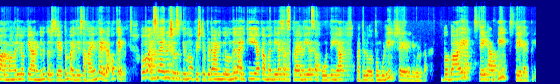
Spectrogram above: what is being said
മർമ്മങ്ങളിലൊക്കെ ആണെങ്കിൽ തീർച്ചയായിട്ടും വൈദ്യസഹായം തേടാം. ഓക്കെ. അപ്പൊ മനസ്സിലായെന്ന് വിശ്വസിക്കുന്നു. അപ്പൊ ഇഷ്ടപ്പെടുകയാണെങ്കിൽ ഒന്ന് ലൈക്ക് ചെയ്യുക കമന്റ് ചെയ്യുക സബ്സ്ക്രൈബ് ചെയ്യുക സപ്പോർട്ട് ചെയ്യുക. മറ്റുള്ളവർക്കും കൂടി ഷെയർ ചെയ്ത് കൊടുക്കുക. അപ്പൊ bye stay happy stay healthy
